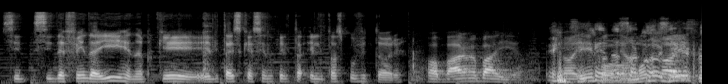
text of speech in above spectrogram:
Se, se defenda aí, Renan, porque ele tá esquecendo que ele, tá, ele torce por vitória. Roubaram meu Bahia. Só isso, pô, só, só isso.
